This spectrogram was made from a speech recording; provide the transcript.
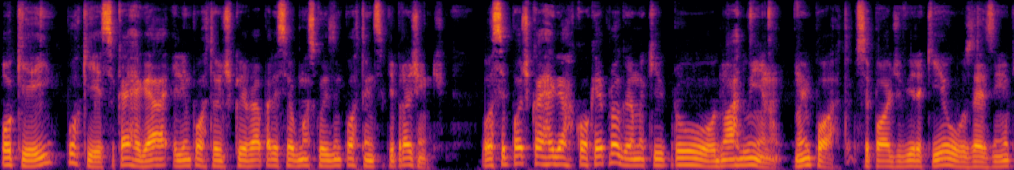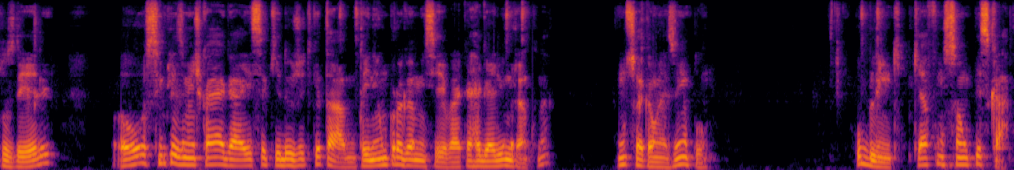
Ok, porque esse carregar ele é importante porque vai aparecer algumas coisas importantes aqui para a gente. Você pode carregar qualquer programa aqui pro, no Arduino, não importa. Você pode vir aqui os exemplos dele, ou simplesmente carregar esse aqui do jeito que está. Não tem nenhum programa em si, vai carregar ele em branco, né? Vamos pegar um exemplo. O blink, que é a função piscar.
